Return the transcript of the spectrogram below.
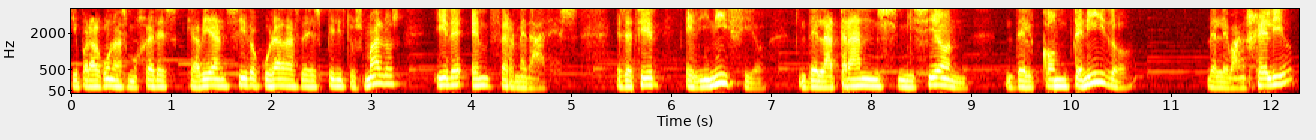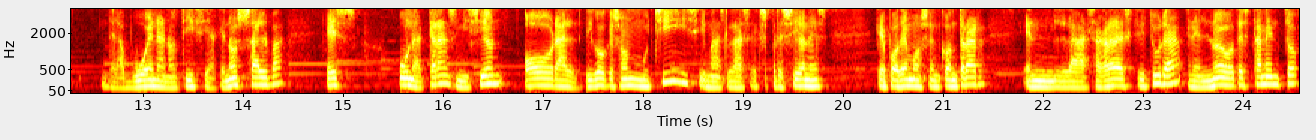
y por algunas mujeres que habían sido curadas de espíritus malos y de enfermedades. Es decir, el inicio de la transmisión del contenido del Evangelio, de la buena noticia que nos salva, es una transmisión oral. Digo que son muchísimas las expresiones que podemos encontrar en la Sagrada Escritura, en el Nuevo Testamento,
